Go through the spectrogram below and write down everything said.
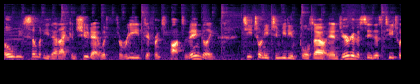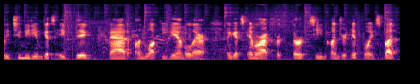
always somebody that I can shoot at with three different spots of angling. T22 medium pulls out, and you're going to see this T22 medium gets a big, bad, unlucky gamble there and gets ammo rack for 1,300 hit points. But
